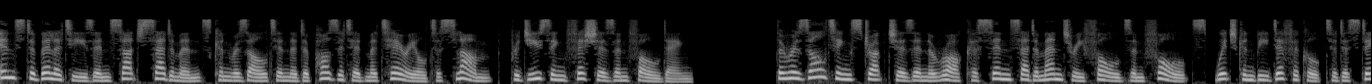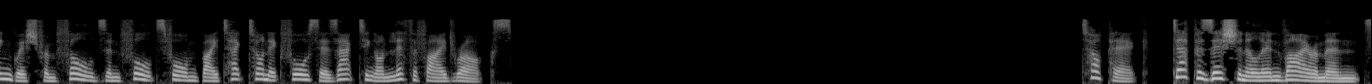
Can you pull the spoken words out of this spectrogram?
Instabilities in such sediments can result in the deposited material to slump, producing fissures and folding. The resulting structures in the rock are syn sedimentary folds and faults, which can be difficult to distinguish from folds and faults formed by tectonic forces acting on lithified rocks. Topic: Depositional environments.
